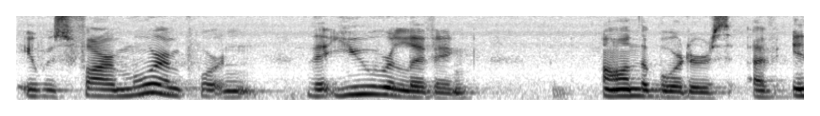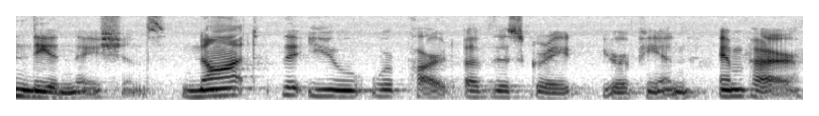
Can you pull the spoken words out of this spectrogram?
it was far more important that you were living on the borders of Indian nations, not that you were part of this great European empire.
